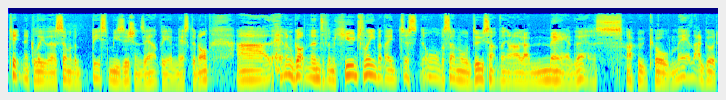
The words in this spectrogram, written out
Technically, they're some of the best musicians out there, Mastodon. Uh, haven't gotten into them hugely, but they just all of a sudden will do something, and I go, man, that is so cool. Man, they're good.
